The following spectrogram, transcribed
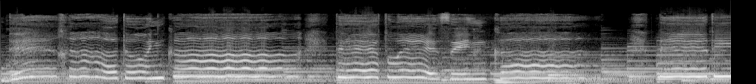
Де хатонька теплесенька, де дитина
